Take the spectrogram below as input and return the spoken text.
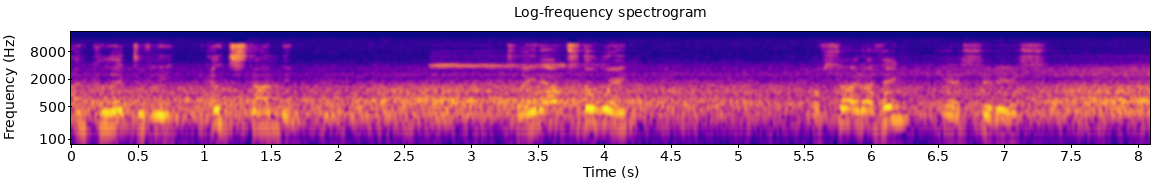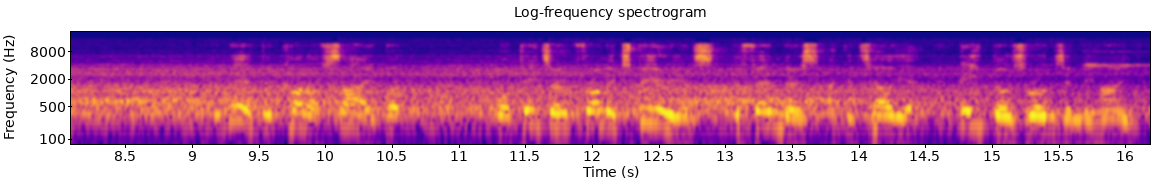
and collectively outstanding. Played out to the wing. Offside, I think? Yes, it is. It may have been caught offside, but well, Peter, from experience, defenders, I can tell you, hate those runs in behind.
